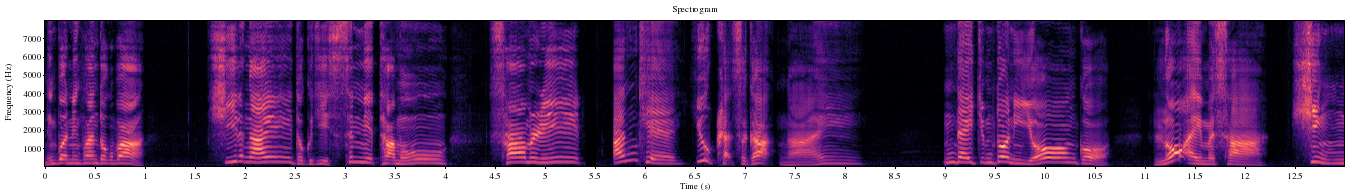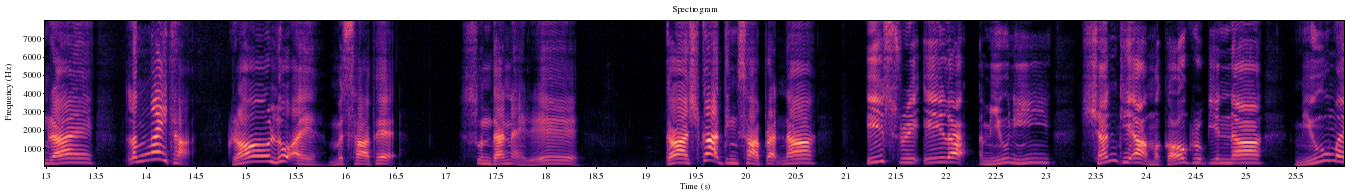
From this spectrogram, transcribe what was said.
นิงปอนิงพันตกบา ชีละไงตกจีสนิทามูสามรีอันเทยุครัสกะไงได้จุมตัวนี้ยองก็โลไอมาซาชิงไรละง่ายทากราวโลไอมาซาเพสุนดันไอเรกาชกะติงสาปรัตนาอิสราเอลอมิวนีฉันเทอะมะกอกรุปยินนามิวไม่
